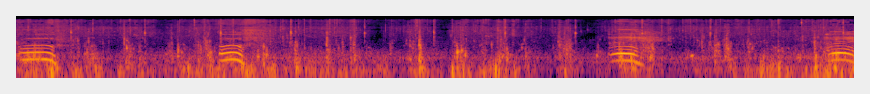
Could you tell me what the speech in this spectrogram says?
Uh. Uh. Eh. Eh.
